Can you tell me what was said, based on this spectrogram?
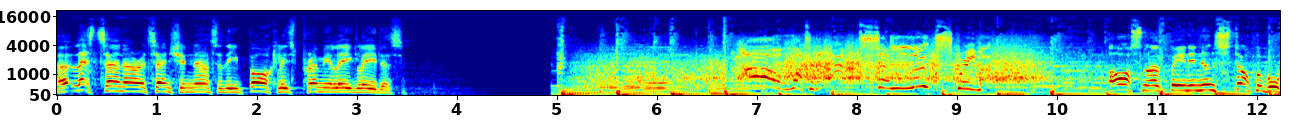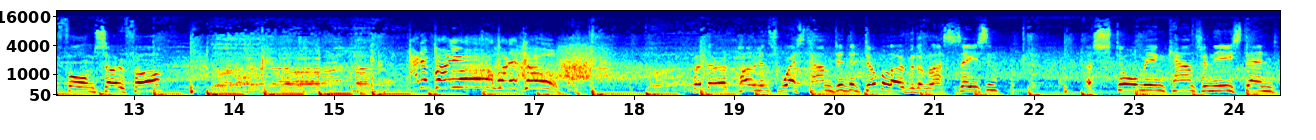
Uh, let's turn our attention now to the Barclays Premier League leaders. Oh, what an absolute screamer! Arsenal have been in unstoppable form so far. Adebayor, what a goal! But their opponents, West Ham, did the double over them last season. A stormy encounter in the East End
